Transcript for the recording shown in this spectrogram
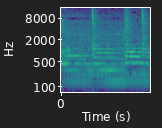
Música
